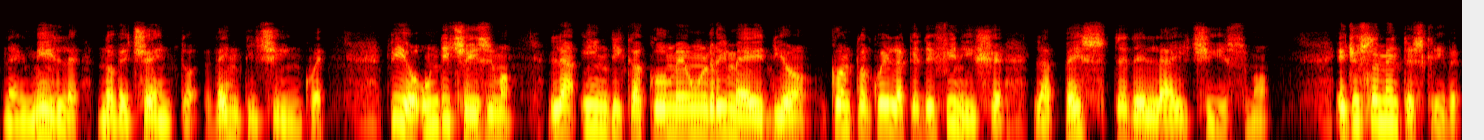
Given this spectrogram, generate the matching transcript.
nel 1925, Pio XI la indica come un rimedio contro quella che definisce la peste del laicismo. E giustamente scrive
